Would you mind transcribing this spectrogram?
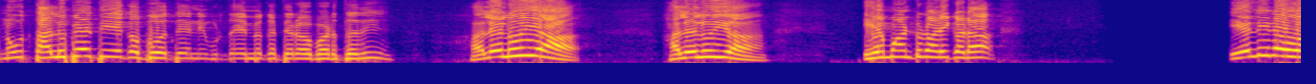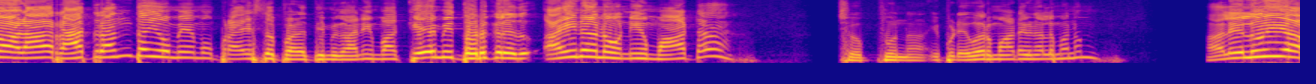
నువ్వు తలుపే తీయకపోతే నీ హృదయం యొక్క తెరవబడుతుంది. హల్లెలూయా! హల్లెలూయా! ఏమంటున్నాడు ఇక్కడ? ఏలినవాడ రాత్రంతయు మేము ప్రయాసపడతాము కానీ మాకేమీ దొరకలేదు. అయినను నీ మాట చొప్పున. ఇప్పుడు ఎవరి మాట వినాలి మనం? హల్లెలూయా!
